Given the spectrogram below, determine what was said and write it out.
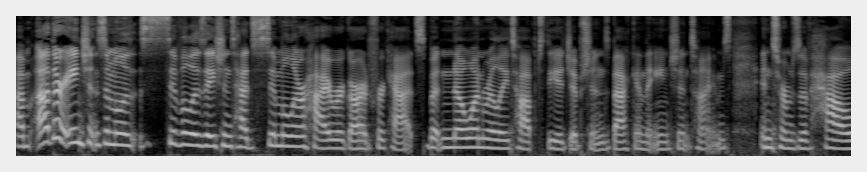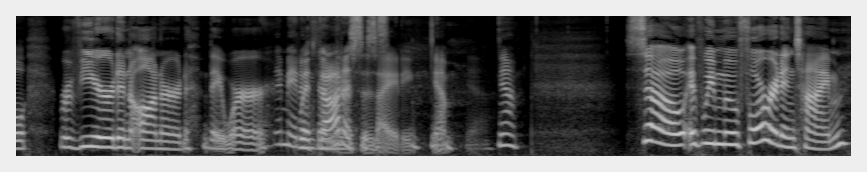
Um, other ancient simil- civilizations had similar high regard for cats, but no one really topped the Egyptians back in the ancient times in terms of how revered and honored they were They made 'em within their goddesses. society. Yeah. yeah. Yeah. So if we move forward in time,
